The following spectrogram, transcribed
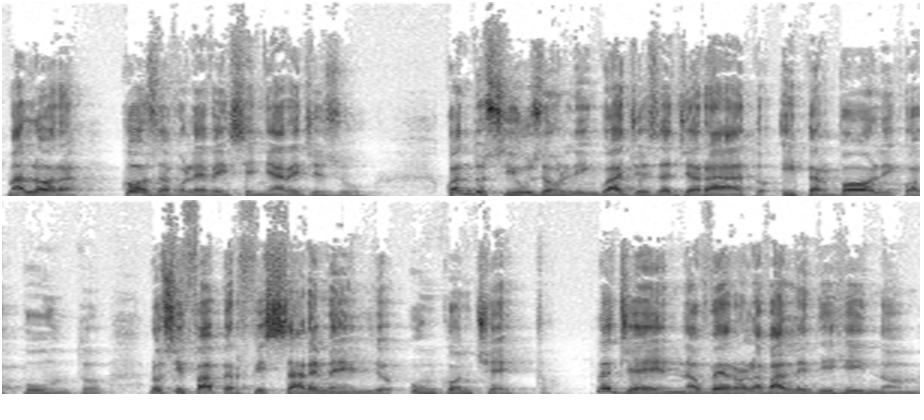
Ma allora cosa voleva insegnare Gesù? Quando si usa un linguaggio esagerato, iperbolico appunto, lo si fa per fissare meglio un concetto. La Genna, ovvero la valle di Hinnom,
